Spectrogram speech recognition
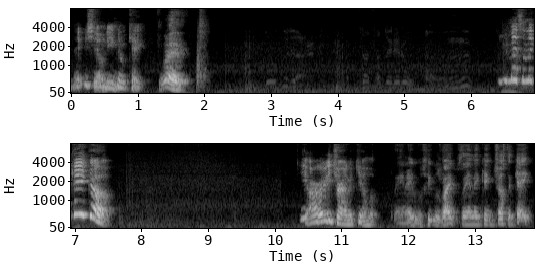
Maybe she don't need no cake. Right. You messing the cake up. He already trying to kill her. Man, they was, he was right saying they can't trust the cake.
